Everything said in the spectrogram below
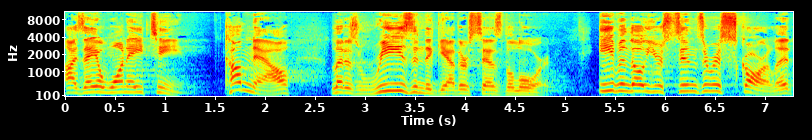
Isaiah 118. Come now, let us reason together, says the Lord. Even though your sins are as scarlet,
